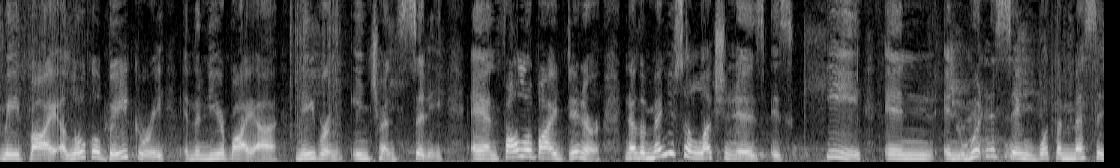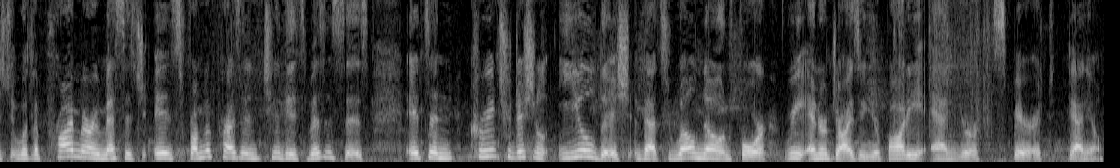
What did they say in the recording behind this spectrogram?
made by a local bakery in the nearby uh, neighboring Incheon city and followed by dinner. Now the menu selection is is key in in witnessing what the message, what the primary message is from the president to these businesses. It's a Korean traditional eel dish that's well known for re-energizing your body and your spirit. Daniel.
